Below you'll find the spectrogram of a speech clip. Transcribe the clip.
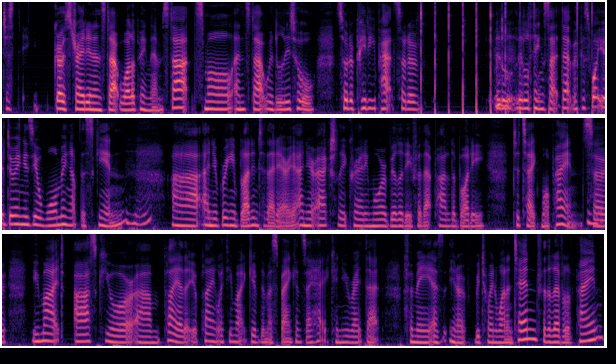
just go straight in and start walloping them. Start small and start with little sort of pity pat, sort of little little things like that. Because what you're doing is you're warming up the skin. Mm-hmm. Uh, and you're bringing blood into that area, and you're actually creating more ability for that part of the body to take more pain. So you might ask your um, player that you're playing with, you might give them a spank and say, "Hey, can you rate that for me as you know between one and ten for the level of pain?"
